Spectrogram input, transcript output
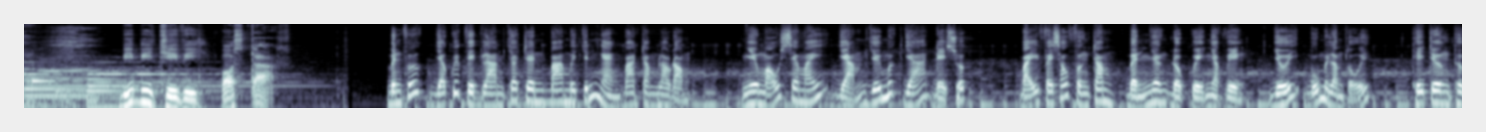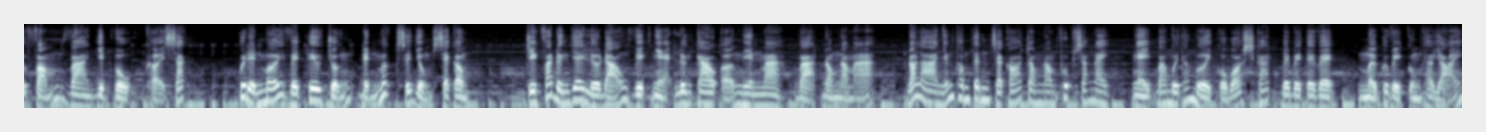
BBTV Postcard Bình Phước giải quyết việc làm cho trên 39.300 lao động. Nhiều mẫu xe máy giảm dưới mức giá đề xuất. 7,6% bệnh nhân đột quỵ nhập viện dưới 45 tuổi. Thị trường thực phẩm và dịch vụ khởi sắc. Quy định mới về tiêu chuẩn định mức sử dụng xe công. Triệt phá đường dây lừa đảo việc nhẹ lương cao ở Myanmar và Đông Nam Á. Đó là những thông tin sẽ có trong 5 phút sáng nay, ngày 30 tháng 10 của Bosscat BBTV. Mời quý vị cùng theo dõi.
